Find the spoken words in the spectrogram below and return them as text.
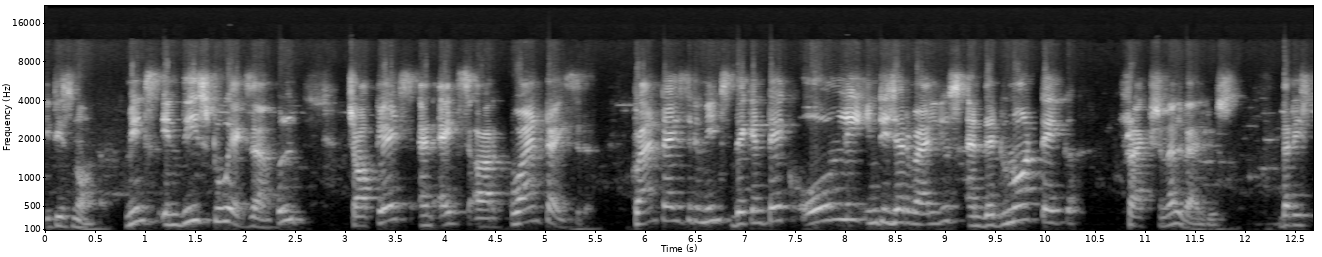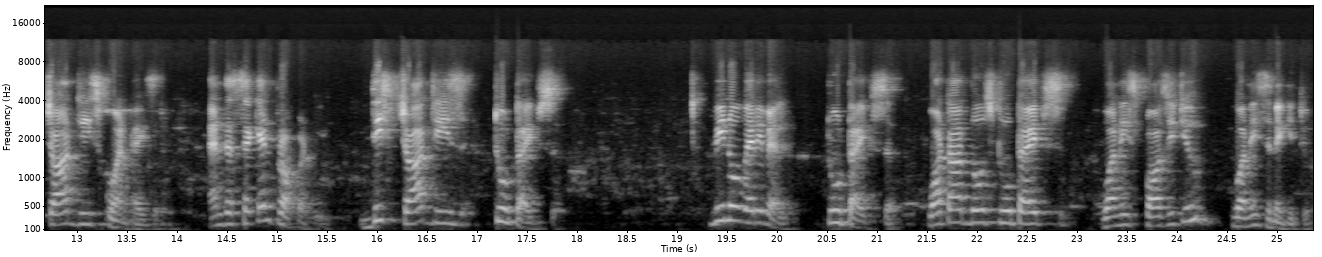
it is not. Means in these two example, chocolates and eggs are quantized. Quantized means they can take only integer values and they do not take fractional values. That is charge is quantized. And the second property, this charge is two types we know very well two types. What are those two types? One is positive, one is negative.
